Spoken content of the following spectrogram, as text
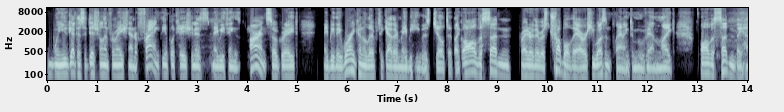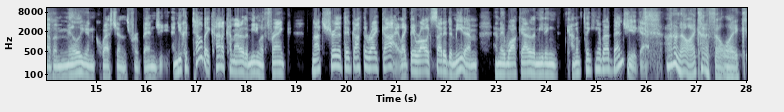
when you get this additional information out of Frank, the implication is maybe things aren't so great. Maybe they weren't going to live together. Maybe he was jilted. Like all of a sudden, right? Or there was trouble there, or she wasn't planning to move in. Like all of a sudden, they have a million questions for Benji. And you could tell they kind of come out of the meeting with Frank not sure that they've got the right guy. Like they were all excited to meet him, and they walk out of the meeting kind of thinking about Benji again. I don't know. I kind of felt like,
